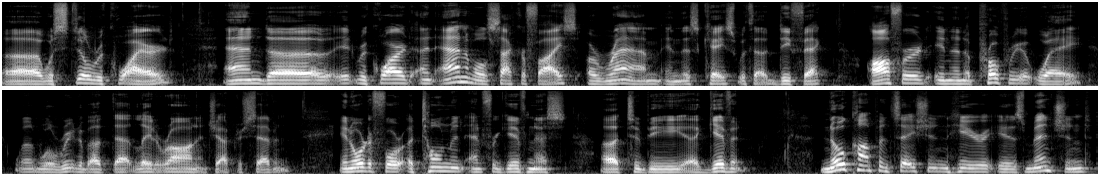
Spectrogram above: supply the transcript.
uh, was still required, and uh, it required an animal sacrifice, a ram in this case without defect, offered in an appropriate way, well, we'll read about that later on in chapter seven, in order for atonement and forgiveness uh, to be uh, given. No compensation here is mentioned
